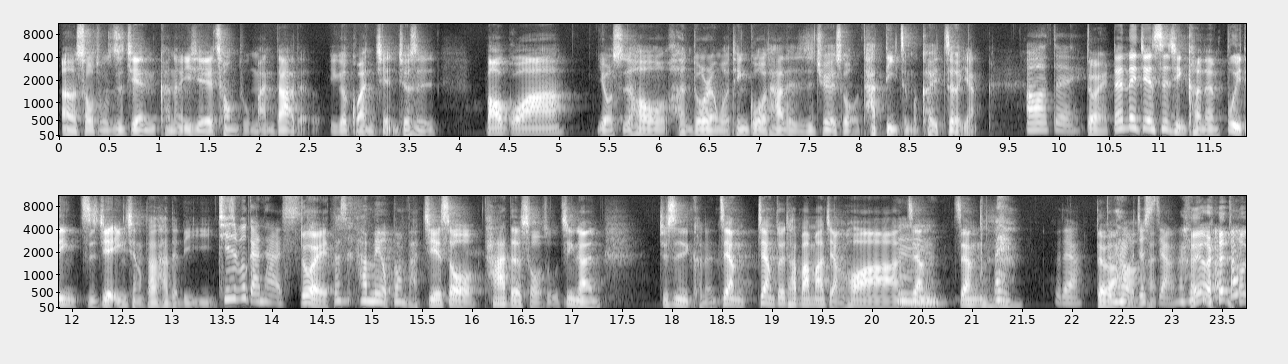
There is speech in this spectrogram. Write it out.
呃手足之间可能一些冲突蛮大的一个关键，就是包括有时候很多人我听过他的是觉得说他弟怎么可以这样。哦，对对，但那件事情可能不一定直接影响到他的利益，其实不干他的事。对，但是他没有办法接受他的手足竟然就是可能这样这样对他爸妈讲话啊，嗯、这样这样，哎，不对啊，对吧？我就是这样，很有认同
